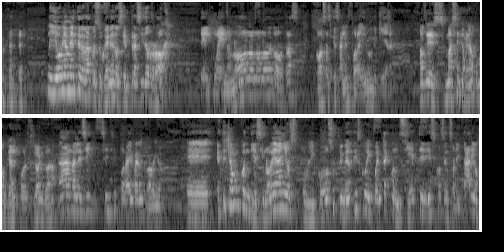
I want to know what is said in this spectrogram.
y obviamente, ¿verdad? Pues su género siempre ha sido rock. Del bueno, no, no, no, no de las otras cosas que salen por ahí donde quiera. Aunque es más encaminado como que al folclórico, ¿no? Ándale, sí, sí, sí, por ahí va el rollo. Eh, este chavo con 19 años publicó su primer disco y cuenta con 7 discos en solitario.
